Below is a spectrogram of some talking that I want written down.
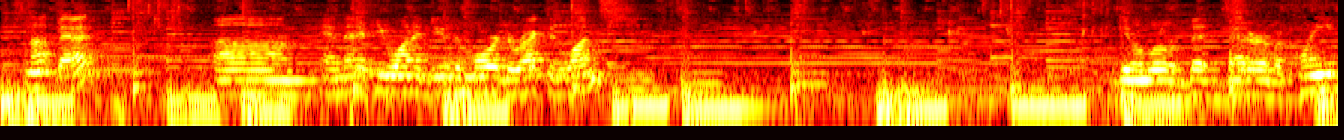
It's not bad. Um, and then if you want to do the more directed ones, get a little bit better of a clean.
